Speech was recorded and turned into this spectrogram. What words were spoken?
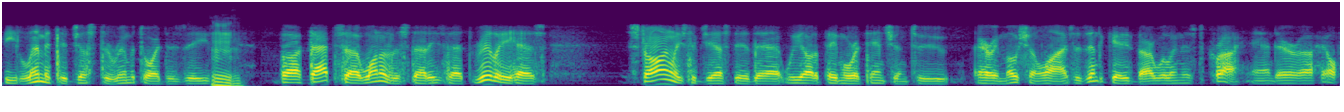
be limited just to rheumatoid disease, mm. but that's uh, one of the studies that really has strongly suggested that we ought to pay more attention to our emotional lives as indicated by our willingness to cry and our uh, health.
